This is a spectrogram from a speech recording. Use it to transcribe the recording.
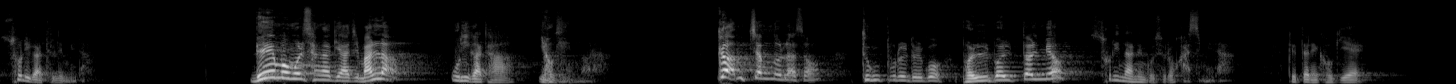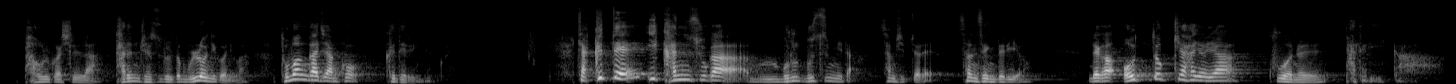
소리가 들립니다. 내 몸을 상하게 하지 말라. 우리가 다 여기 있노라. 깜짝 놀라서 등불을 들고 벌벌 떨며 소리 나는 곳으로 갔습니다. 그랬더니 거기에 바울과 신라 다른 죄수들도 물론이거니와 도망가지 않고 그대로 있는 거예요. 자, 그때 이 간수가 묻습니다. 30절에 선생들이요. 내가 어떻게 하여야 구원을 받으리까?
